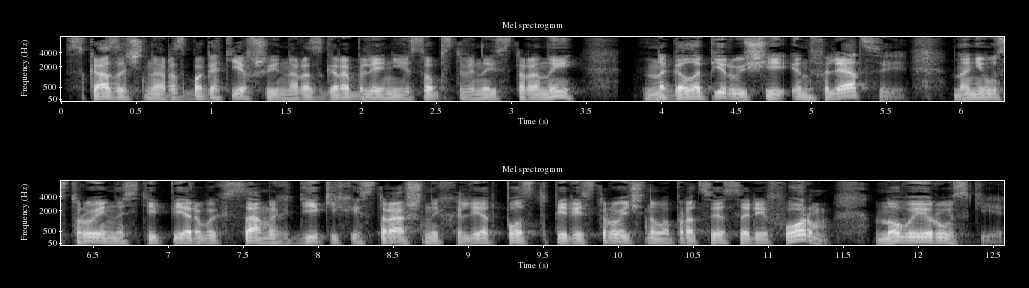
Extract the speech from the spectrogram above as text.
Сказочно разбогатевшие на разграблении собственной страны, на галопирующей инфляции, на неустроенности первых самых диких и страшных лет постперестроечного процесса реформ, новые русские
